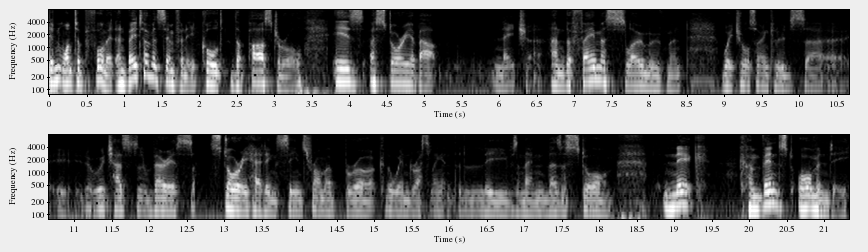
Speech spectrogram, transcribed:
Didn't want to perform it. And Beethoven's symphony, called The Pastoral, is a story about nature and the famous slow movement which also includes uh, which has various story headings scenes from a brook the wind rustling in the leaves and then there's a storm nick convinced ormandy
